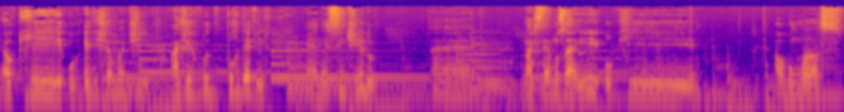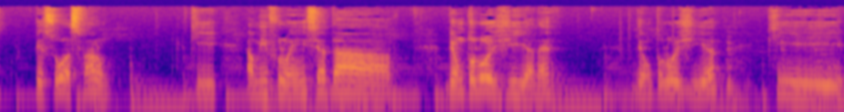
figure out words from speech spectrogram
é o que ele chama de agir por, por dever. É, nesse sentido, é, nós temos aí o que algumas pessoas falam que é uma influência da deontologia, né? Deontologia que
